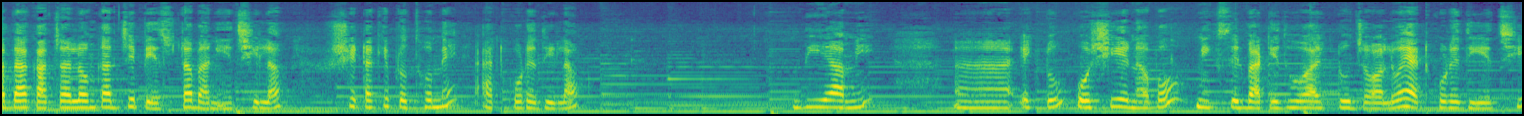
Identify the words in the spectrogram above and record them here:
আদা, কাঁচা লঙ্কার যে পেস্টটা বানিয়েছিলাম, সেটাকে প্রথমে অ্যাড করে দিলাম। দিয়ে আমি একটু কষিয়ে নেব। মিক্সির বাটি ধোয়া একটু জলও অ্যাড করে দিয়েছি।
